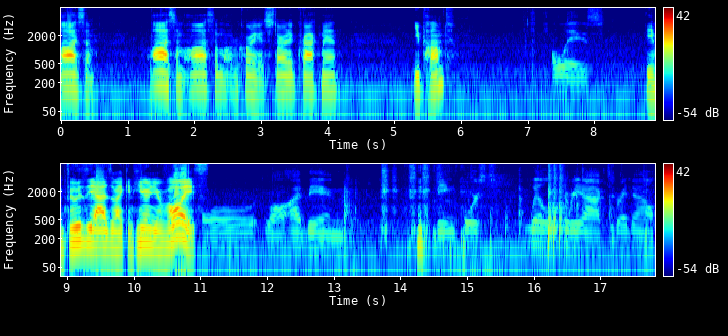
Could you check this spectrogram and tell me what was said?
Awesome. Awesome, awesome. Recording has started, Crackman. You pumped? Always. The enthusiasm I can hear in your voice. Oh, well, I'm being being forced at will to react right now.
